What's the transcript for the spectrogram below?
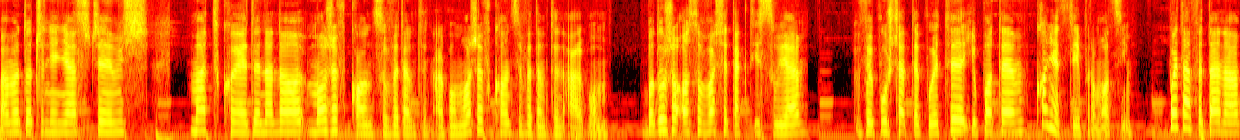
mamy do czynienia z czymś matko jedyna, no może w końcu wydam ten album, może w końcu wydam ten album. Bo dużo osób właśnie tak tisuje, wypuszcza te płyty i potem koniec tej promocji. Płyta wydana,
